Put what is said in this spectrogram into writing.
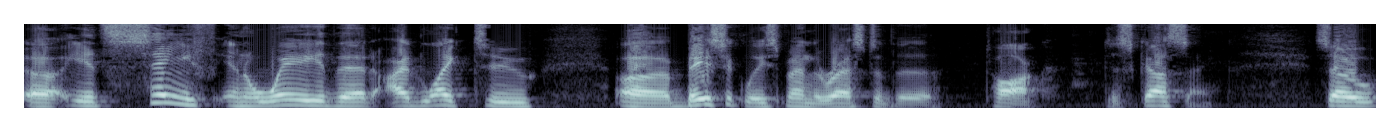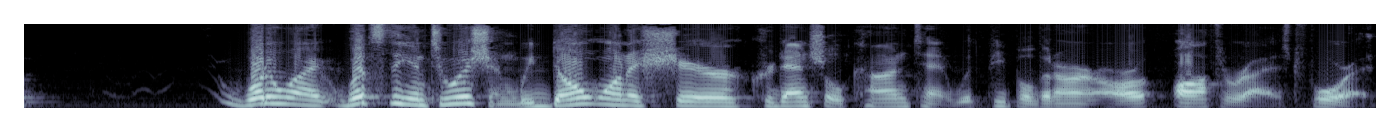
uh, it's safe in a way that I'd like to uh, basically spend the rest of the talk discussing. So, what do I, what's the intuition? We don't want to share credential content with people that aren't authorized for it.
